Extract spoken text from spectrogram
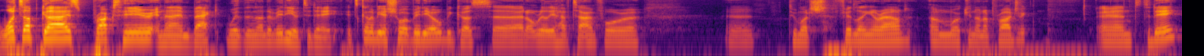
What's up guys, Prox here and I'm back with another video today. It's gonna be a short video because uh, I don't really have time for uh, too much fiddling around. I'm working on a project and today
